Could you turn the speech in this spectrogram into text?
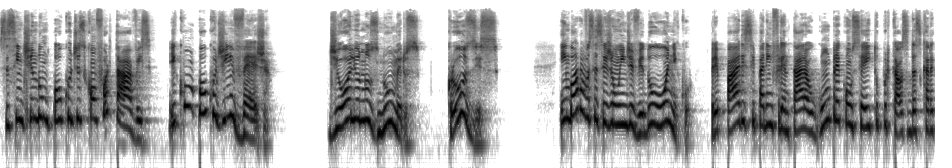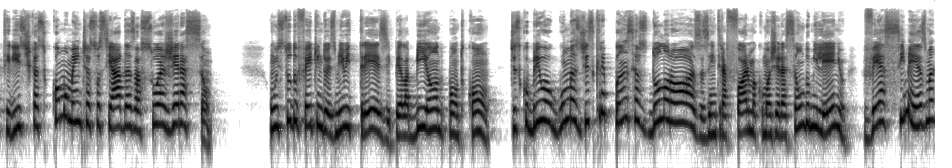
se sentindo um pouco desconfortáveis e com um pouco de inveja. De olho nos números. Cruzes! Embora você seja um indivíduo único, prepare-se para enfrentar algum preconceito por causa das características comumente associadas à sua geração. Um estudo feito em 2013 pela Beyond.com descobriu algumas discrepâncias dolorosas entre a forma como a geração do milênio vê a si mesma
